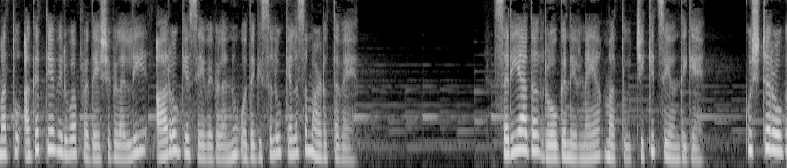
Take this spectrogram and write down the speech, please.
ಮತ್ತು ಅಗತ್ಯವಿರುವ ಪ್ರದೇಶಗಳಲ್ಲಿ ಆರೋಗ್ಯ ಸೇವೆಗಳನ್ನು ಒದಗಿಸಲು ಕೆಲಸ ಮಾಡುತ್ತವೆ. ಸರಿಯಾದ ರೋಗ ನಿರ್ಣಯ ಮತ್ತು ಚಿಕಿತ್ಸೆಯೊಂದಿಗೆ. ಕುಷ್ಠರೋಗ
